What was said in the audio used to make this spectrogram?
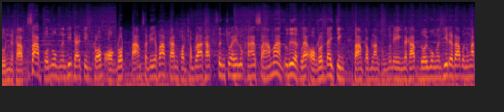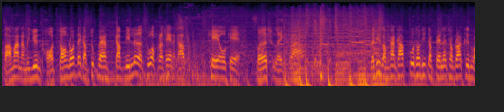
ลุ้นนะครับ ทราบผลวงเงินที่แท้จริงพร้อมออกรถ ตามศักยภาพการผ่อนชำระครับ ซึ่งช่วยให้ลูกค้าสามารถเลือกและออกรถได้จริง ตามกำลังของตนเองนะครับ โดยวงเงินที่ได้รับอนุมัติสามารถนำไปยื่นขอจองรถได้กับทุกแบรนด์กับดีลเลอร์ทั่วประเทศนะครับ KOK Search เลยครับ และที่สำคัญครับ กู้เท่าที่จำเป็นและชำระคืนไหว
